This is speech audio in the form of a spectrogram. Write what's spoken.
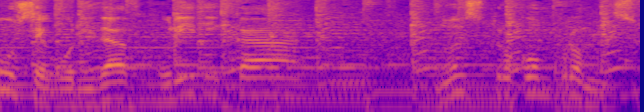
Tu seguridad jurídica, nuestro compromiso.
